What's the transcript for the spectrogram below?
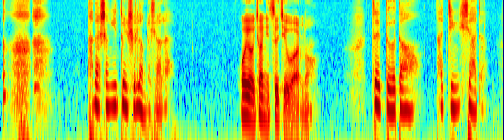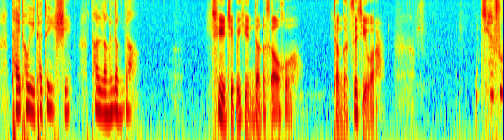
他的声音顿时冷了下来。我有叫你自己玩吗？在得到他惊吓的抬头与他对视，他冷冷道：“你这个淫荡的骚货，胆敢自己玩？”姐夫，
